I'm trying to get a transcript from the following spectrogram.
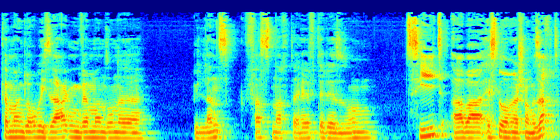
kann man glaube ich sagen, wenn man so eine Bilanz fast nach der Hälfte der Saison zieht. Aber Eslo haben wir schon gesagt,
